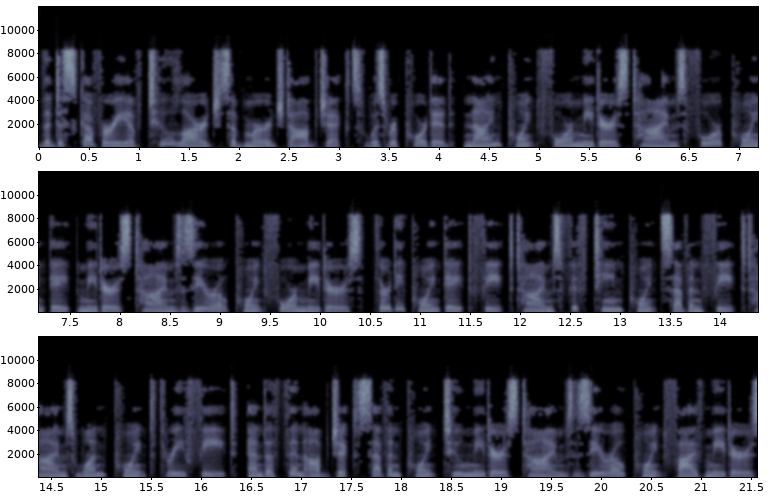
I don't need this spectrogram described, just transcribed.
the discovery of two large submerged objects was reported 9.4 meters times 4.8 meters times 0.4 meters, 30.8 feet times times 15.7 feet times 1.3 feet, and a thin object 7.2 meters times 0.5 meters,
